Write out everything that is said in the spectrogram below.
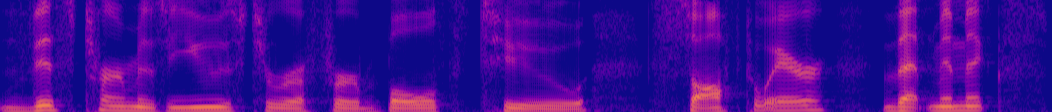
this term is used to refer both to software that mimics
